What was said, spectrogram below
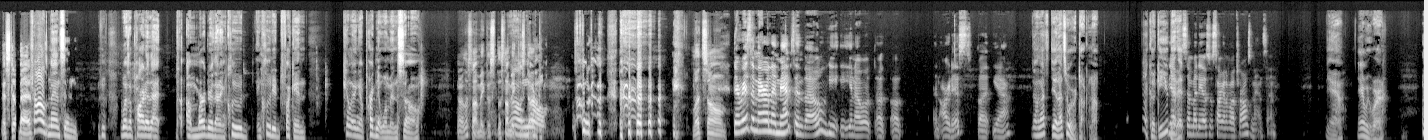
That's still bad. Charles Manson was a part of that a murder that include included fucking killing a pregnant woman. So No, let's not make this. Let's not make oh this dark. no. Let's um. There is a Marilyn Manson though. He, he- you know, a, a, an artist, but yeah, no, that's yeah, that's what we were talking about. Yeah, Cookie, you yeah. get But it. somebody else was talking about Charles Manson. Yeah, yeah, we were.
